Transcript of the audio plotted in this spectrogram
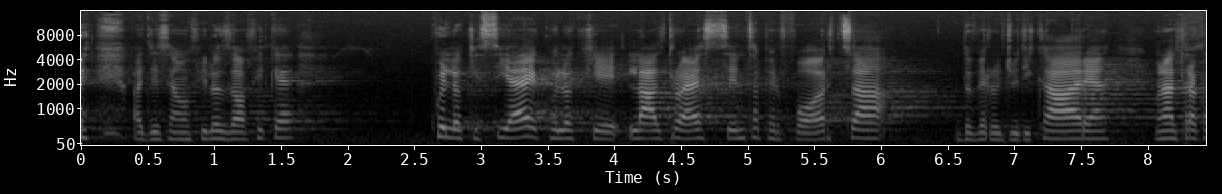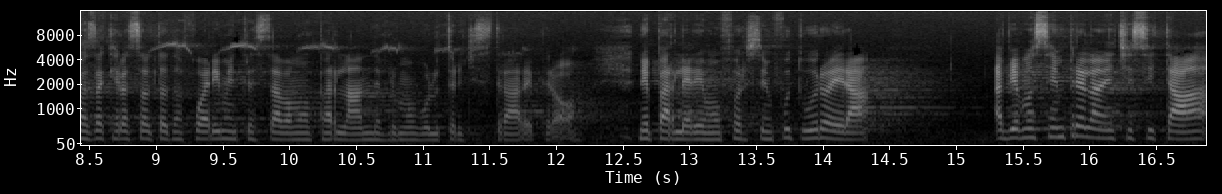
oggi siamo filosofiche, quello che si è e quello che l'altro è senza per forza doverlo giudicare. Un'altra cosa che era saltata fuori mentre stavamo parlando, avremmo voluto registrare però ne parleremo forse in futuro, era abbiamo sempre la necessità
